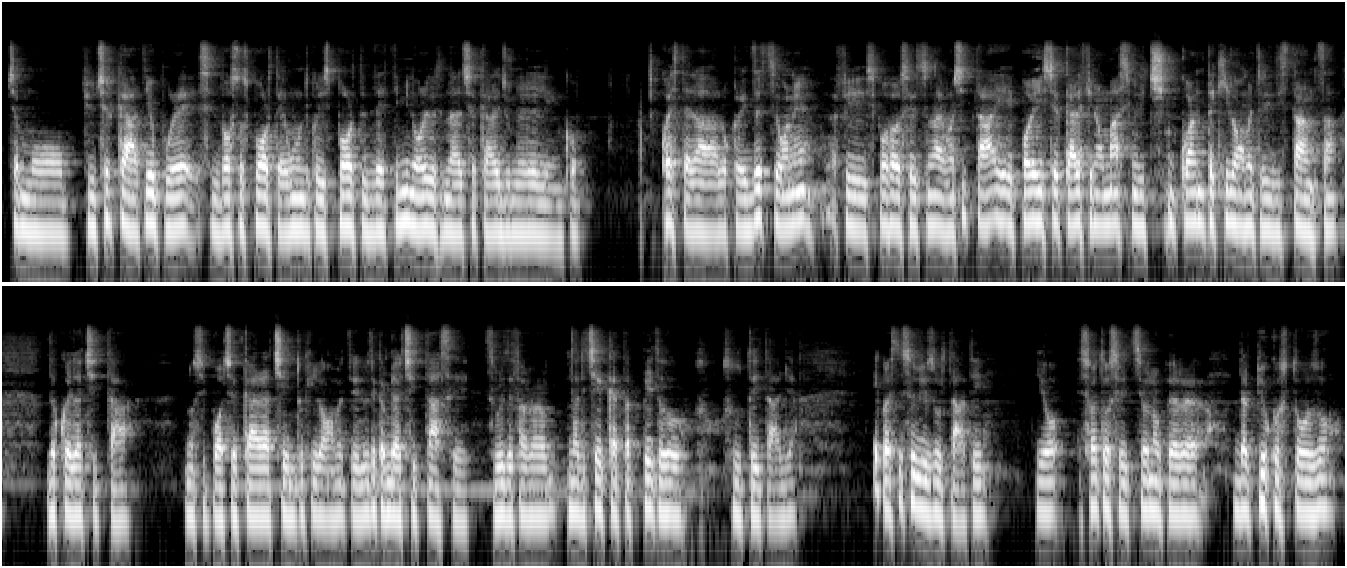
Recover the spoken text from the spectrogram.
diciamo, più cercati, oppure se il vostro sport è uno di quegli sport diretti minori dovete andare a cercare giù nell'elenco. Questa è la localizzazione, si può selezionare una città e poi cercare fino a un massimo di 50 km di distanza da quella città non si può cercare a 100 km, dovete cambiare città se, se volete fare una, una, ricerca a tappeto su tutta Italia. E questi sono i risultati. Io di solito seleziono per, dal più costoso,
